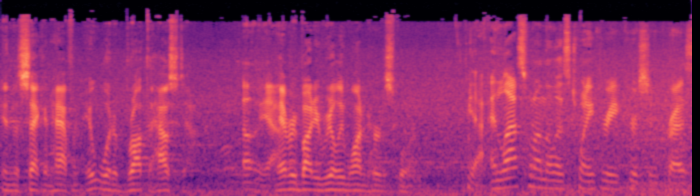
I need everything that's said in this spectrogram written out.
in the second half, and it would have brought the house down. Oh yeah. Everybody really wanted her to score. yeah. And last one on the list, 23, Christen Press.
